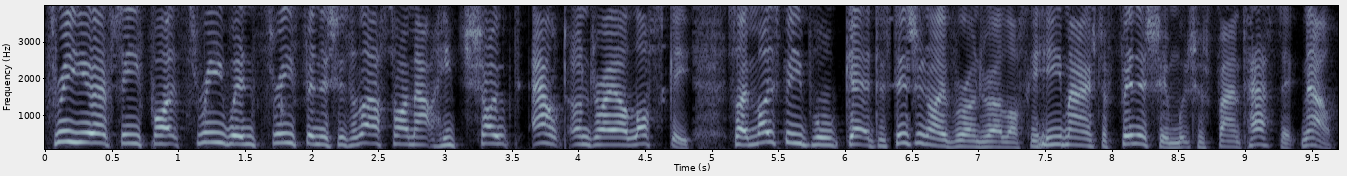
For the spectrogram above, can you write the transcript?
Three UFC fights, three wins, three finishes. The last time out, he choked out Andrei Arlovski. So most people get a decision over Andrei Arlovski. He managed to finish him, which was fantastic. Now,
